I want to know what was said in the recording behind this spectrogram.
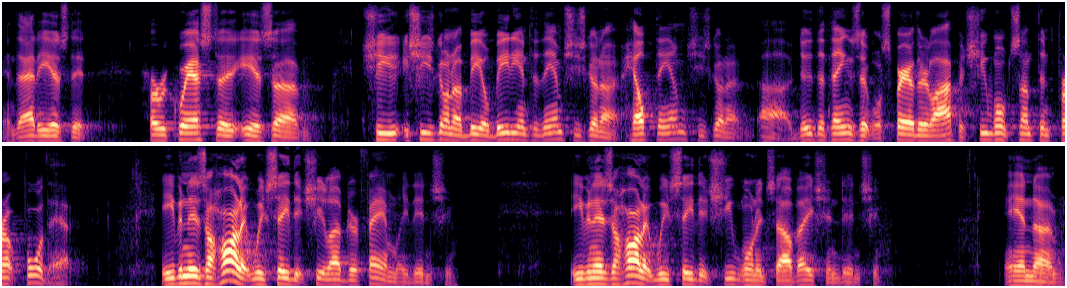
and that is that her request is uh, she she's going to be obedient to them. She's going to help them. She's going to uh, do the things that will spare their life, but she wants something for, for that. Even as a harlot, we see that she loved her family, didn't she? Even as a harlot, we see that she wanted salvation, didn't she? And um,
